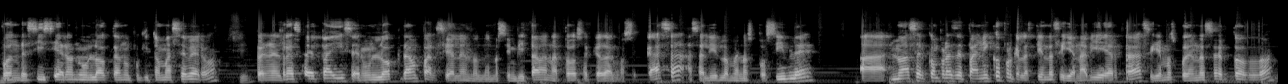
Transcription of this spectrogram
fue donde sí hicieron un lockdown un poquito más severo, Sí. pero en el resto del país era un lockdown parcial en donde nos invitaban a todos a quedarnos en casa, a salir lo menos posible, a no hacer compras de pánico porque las tiendas seguían abiertas, seguíamos pudiendo hacer todo,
